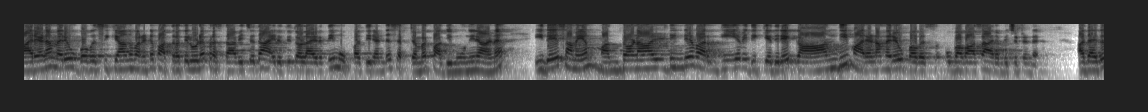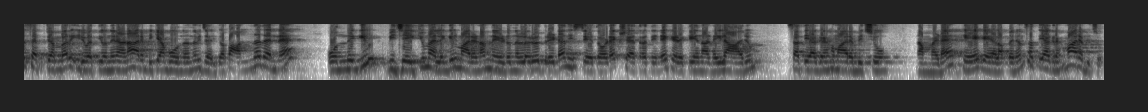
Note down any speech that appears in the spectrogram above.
മരണം വരെ ഉപവസിക്കാന്ന് പറഞ്ഞിട്ട് പത്രത്തിലൂടെ പ്രസ്താവിച്ചത് ആയിരത്തി തൊള്ളായിരത്തി മുപ്പത്തിരണ്ട് സെപ്റ്റംബർ പതിമൂന്നിനാണ്. ഇതേ സമയം മക്ഡൊണാൾഡിന്റെ വർഗീയ വിധിക്കെതിരെ ഗാന്ധി മരണം വരെ ഉപവസ ഉപവാസം ആരംഭിച്ചിട്ടുണ്ട്. അതായത് സെപ്റ്റംബർ ഇരുപത്തിയൊന്നിനാണ് ആരംഭിക്കാൻ പോകുന്നതെന്ന് വിചാരിക്കും. അപ്പൊ അന്ന് തന്നെ ഒന്നുകിൽ വിജയിക്കും അല്ലെങ്കിൽ മരണം നേടുന്നുള്ള ഒരു ദൃഢനിശ്ചയത്തോടെ ക്ഷേത്രത്തിന്റെ കിഴക്കേ നടയിൽ ആരും സത്യാഗ്രഹം ആരംഭിച്ചു. നമ്മുടെ കെ കേളപ്പനും സത്യാഗ്രഹം ആരംഭിച്ചു.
